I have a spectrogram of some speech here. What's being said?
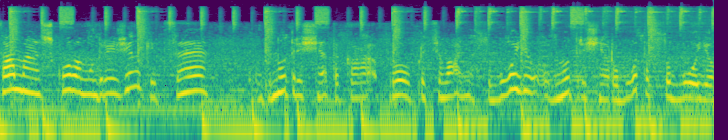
Саме школа мудрої жінки це внутрішня така пропрацювання з собою, внутрішня робота з собою.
